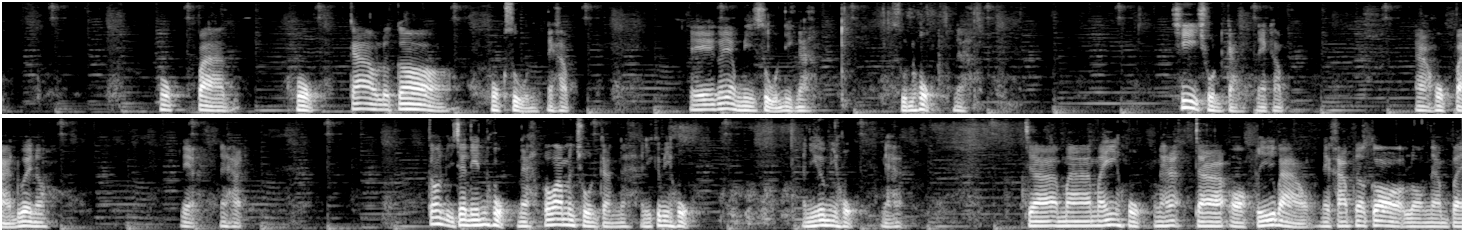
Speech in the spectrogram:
หกแปดหกเก้าแล้วก็หกศูนย์นะครับ เอก็ยังมีศูนย์อีกนะศูนย์หกนะที่ชนกันนะครับ อ่าหกแปดด้วยเนาะ เนี่ยนะครับก็หรือจะเน้น 6 นะ เพราะว่ามันชนกันนะ อันนี้ก็มี 6 อันนี้ก็มี6นะฮะจะมาไหม6นะฮะจะออกหรือเปล่านะครับ แล้วก็ลองนำไป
